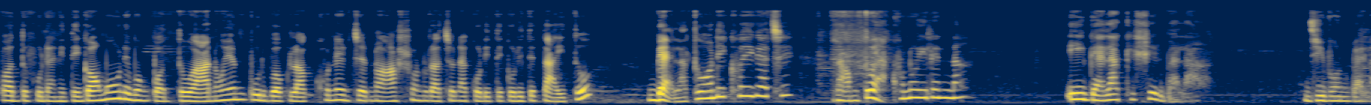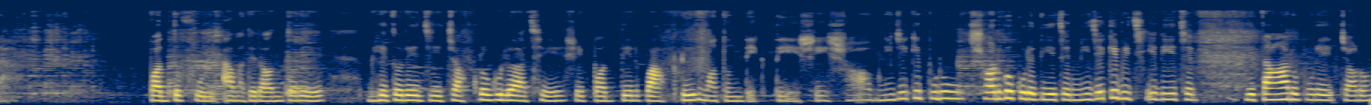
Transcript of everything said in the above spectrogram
পদ্মফুল আনিতে গমন এবং পদ্ম আনয়নপূর্বক লক্ষণের জন্য আসন রচনা করিতে করিতে তাই তো বেলা তো অনেক হয়ে গেছে। রাম তো এখনও এলেন না। এই বেলা কিসের বেলা? জীবন বেলা। পদ্মফুল আমাদের অন্তরে ভেতরে যে চক্রগুলো আছে, সেই পদ্মের পাপড়ির মতন দেখতে সেই সব নিজেকে পুরো উৎসর্গ করে দিয়েছেন, নিজেকে বিছিয়ে দিয়েছেন যে তার উপরে চরণ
